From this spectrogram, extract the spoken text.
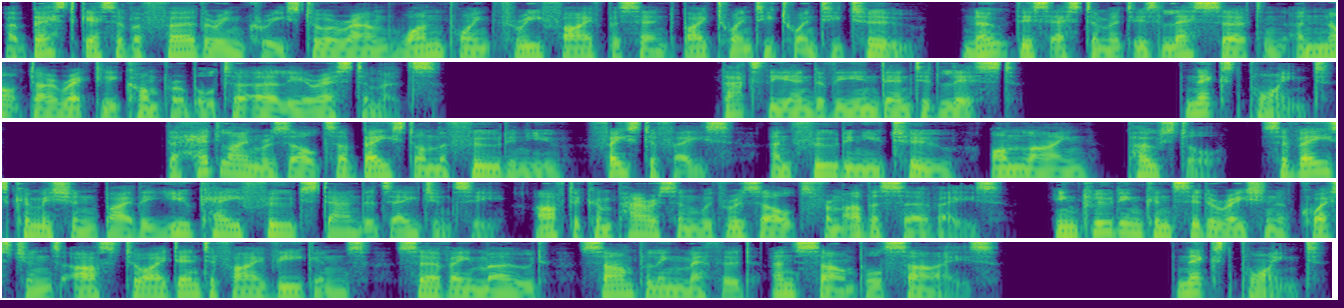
A best guess of a further increase to around 1.35% by 2022. Note this estimate is less certain and not directly comparable to earlier estimates. That's the end of the indented list. Next point. The headline results are based on the Food and You, face to face, and Food and You 2, online, postal, Surveys commissioned by the UK Food Standards Agency, after comparison with results from other surveys, including consideration of questions asked to identify vegans, survey mode, sampling method, and sample size. Next point.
